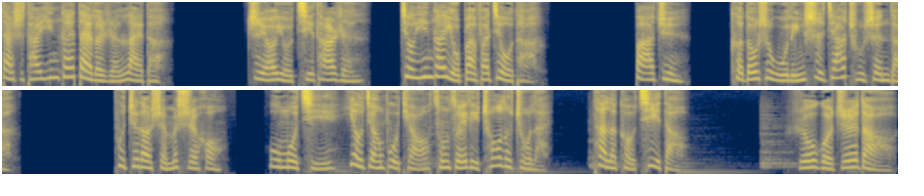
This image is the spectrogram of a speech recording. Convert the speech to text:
但是他应该带了人来的，只要有其他人，就应该有办法救他。八郡。”可都是武林世家出身的，不知道什么时候，乌木齐又将布条从嘴里抽了出来，叹了口气道：“如果知道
